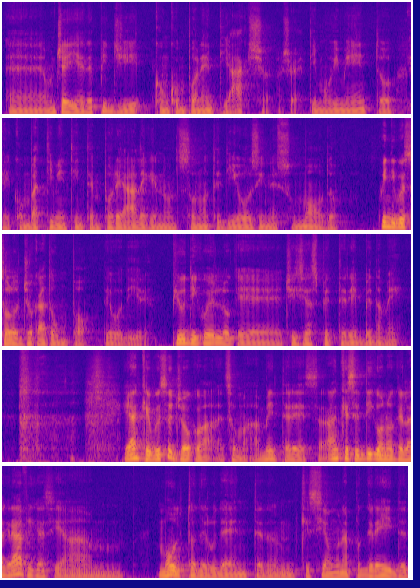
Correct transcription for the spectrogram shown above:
eh, un JRPG con componenti action, cioè di movimento e combattimenti in tempo reale che non sono tediosi in nessun modo. Quindi questo l'ho giocato un po', devo dire, più di quello che ci si aspetterebbe da me. e anche questo gioco, ah, insomma, a me interessa, anche se dicono che la grafica sia mm, molto deludente, mm, che sia un upgrade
